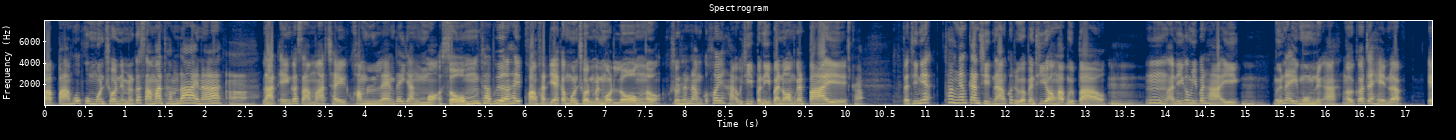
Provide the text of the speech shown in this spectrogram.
ปราบปรามควบคุมมวลชนเนี่ยมันก็สามารถทำได้นะอ่ารัฐเองก็สามารถใช้ความรุนแรงได้อย่างเหมาะสม ถ้าเพื่อให้ความขัดแย้งกับมวลชนมันหมดลงแล้วชนชั้นนำก็ค่อยหาวิธีปณีประนอมกันไปครับ แต่ทีเนี้ยถ้างั้นการฉีดน้ำก็ถือว่าเป็นที่ยอมรับหรือเปล่าอืมอืมอันนี้ก็มีปัญหาอีกอืมหรือในอีกมุมหนึ่งอะเราก็จะเห็นแบบแก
